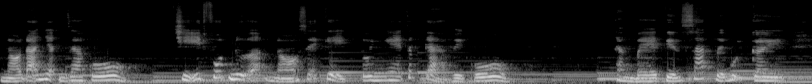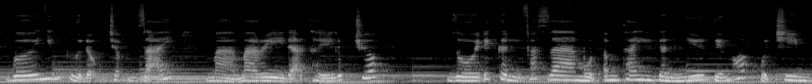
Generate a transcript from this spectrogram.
Nó đã nhận ra cô. Chỉ ít phút nữa, nó sẽ kể tôi nghe tất cả về cô. Thằng bé tiến sát tới bụi cây với những cử động chậm rãi mà Marie đã thấy lúc trước. Rồi Dickon phát ra một âm thanh gần như tiếng hót của chim.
